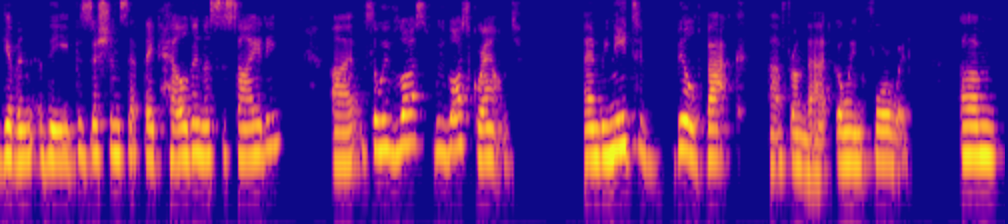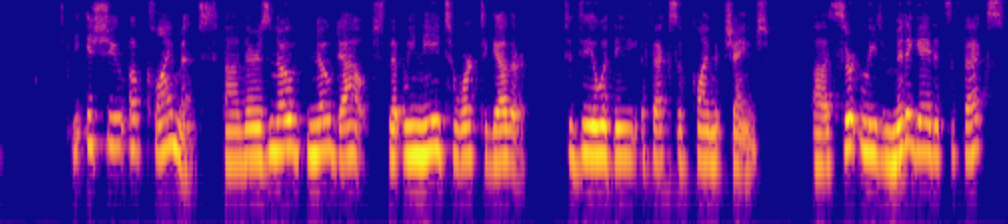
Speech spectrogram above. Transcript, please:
given the positions that they've held in a society. Uh, so we've lost, we've lost ground and we need to build back uh, from that going forward. Um, the issue of climate, uh, there is no, no doubt that we need to work together to deal with the effects of climate change, uh, certainly to mitigate its effects,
